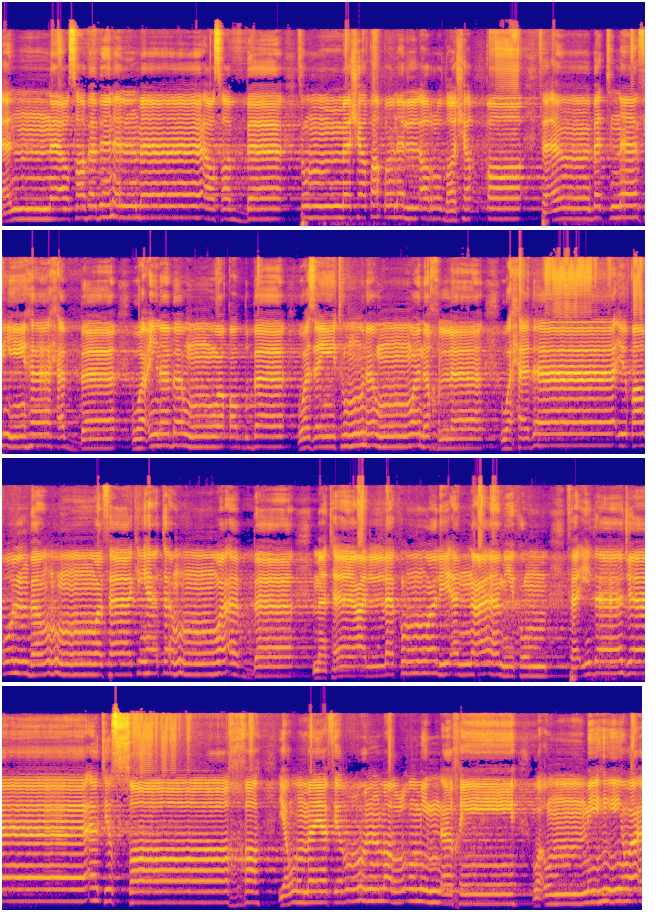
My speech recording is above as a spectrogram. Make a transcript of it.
أنا صببنا الماء صبا ثم شققنا الأرض شقا فأنبتنا فيها حبا وعنبا وقضبا وزيتونا ونخلا وحدائق غلبا وفاكهة وأبا متاعا لكم ولأنعامكم فإذا جاءت الصاخة يوم يفر المرء من أخيه وأمه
